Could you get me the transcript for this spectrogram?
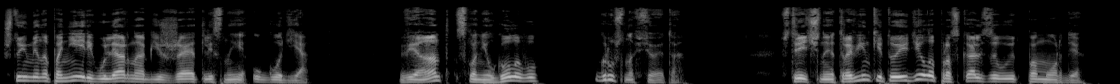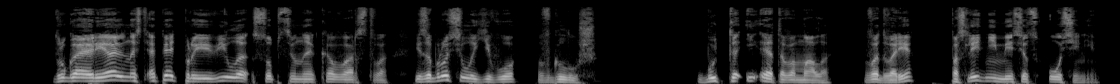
что именно по ней регулярно объезжает лесные угодья. Виант склонил голову. Грустно все это. Встречные травинки то и дело проскальзывают по морде. Другая реальность опять проявила собственное коварство и забросила его в глушь. Будь-то и этого мало. Во дворе последний месяц осени.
